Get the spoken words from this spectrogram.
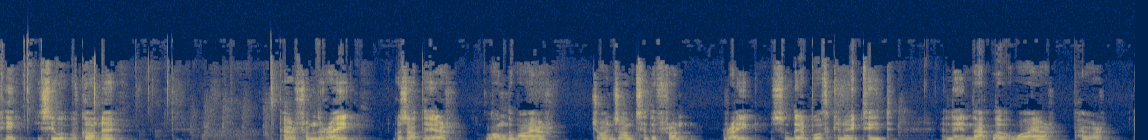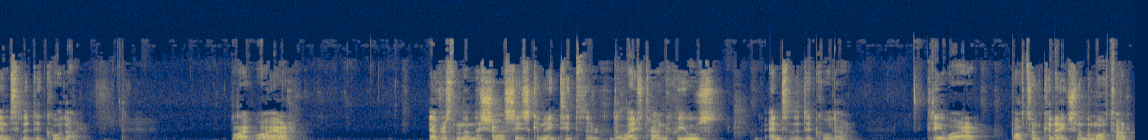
Okay, you see what we've got now. Power from the right goes up there along the wire, joins onto the front right, so they're both connected and then that little wire power into the decoder. Black wire, everything in the chassis is connected to the, the left hand wheels into the decoder. Grey wire, bottom connection of the motor.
